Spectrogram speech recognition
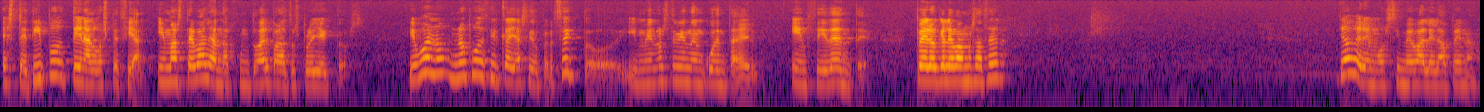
este tipo tiene algo especial y más te vale andar junto a él para tus proyectos. Y bueno, no puedo decir que haya sido perfecto, y menos teniendo en cuenta el incidente. Pero ¿qué le vamos a hacer? Ya veremos si me vale la pena.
